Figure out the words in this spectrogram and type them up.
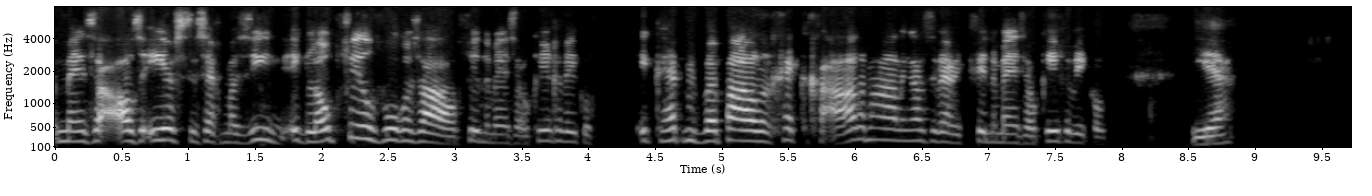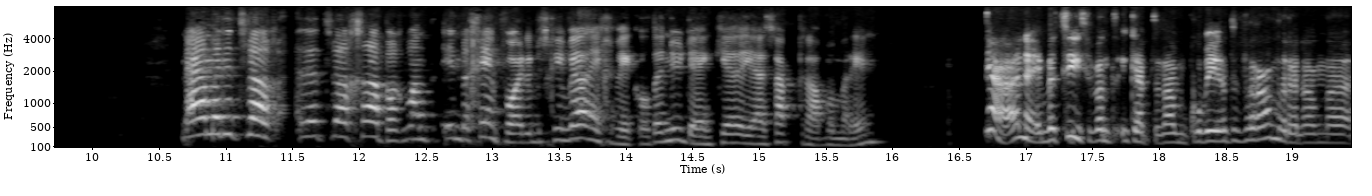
mensen als eerste zeg maar zien. Ik loop veel voor een zaal, vinden mensen ook ingewikkeld. Ik heb een bepaalde gekke ademhaling als werk, vinden mensen ook ingewikkeld. Ja, nou, maar dit is, wel, dit is wel grappig, want in het begin vond je het misschien wel ingewikkeld. En nu denk je, ja, zak er allemaal maar in. ja, nee, precies. Want ik heb het dan proberen te veranderen. Dan eh,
